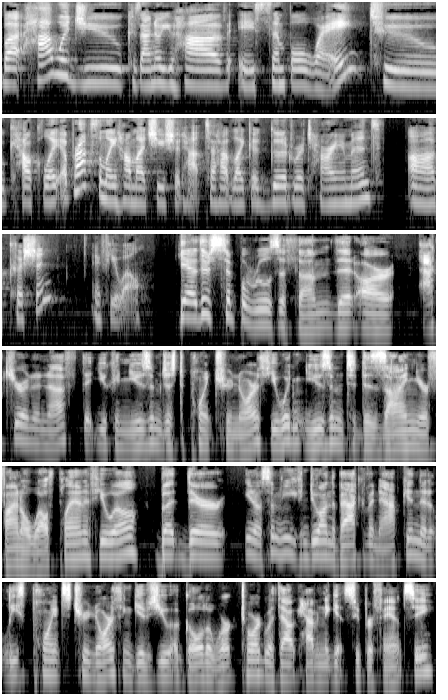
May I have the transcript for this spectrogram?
But how would you, because I know you have a simple way to calculate approximately how much you should have to have like a good retirement uh, cushion, if you will. Yeah, there's simple rules of thumb that are accurate enough that you can use them just to point true north. You wouldn't use them to design your final wealth plan, if you will, but they're, you know, something you can do on the back of a napkin that at least points true north and gives you a goal to work toward without having to get super fancy.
